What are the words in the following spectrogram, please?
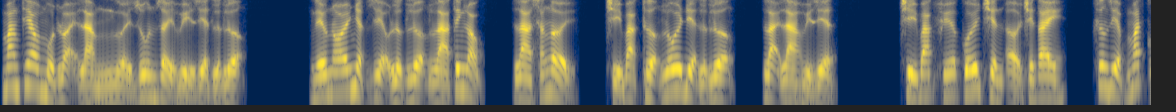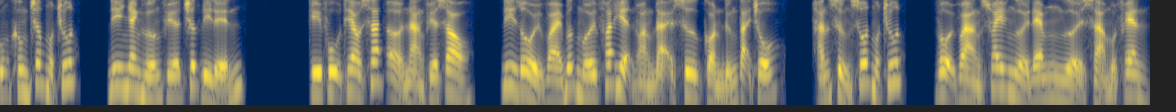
mang theo một loại làm người run rẩy hủy diệt lực lượng. Nếu nói nhật diệu lực lượng là tinh lọc, là sáng ngời, chỉ bạc thượng lôi điện lực lượng, lại là hủy diệt. Chỉ bạc phía cuối truyền ở trên tay, Khương Diệp mắt cũng không chớp một chút, đi nhanh hướng phía trước đi đến. Kỳ phụ theo sát ở nàng phía sau, đi rồi vài bước mới phát hiện Hoàng Đại Sư còn đứng tại chỗ, hắn sửng sốt một chút, vội vàng xoay người đem người xả một phen.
